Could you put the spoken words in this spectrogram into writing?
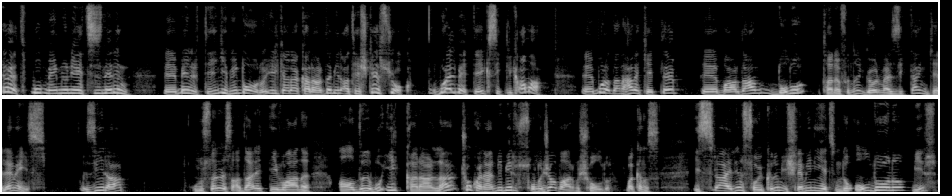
Evet bu memnuniyetsizlerin e, belirttiği gibi doğru ilk ara kararda bir ateşkes yok. Bu elbette eksiklik ama e, buradan hareketle e, bardağın dolu tarafını görmezlikten gelemeyiz. Zira Uluslararası Adalet Divanı aldığı bu ilk kararla çok önemli bir sonuca varmış oldu. Bakınız İsrail'in soykırım işleme niyetinde olduğunu bir,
